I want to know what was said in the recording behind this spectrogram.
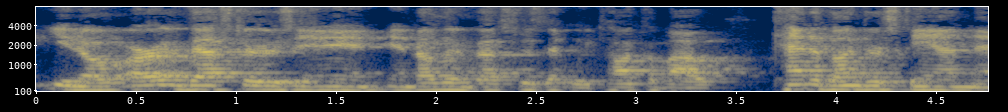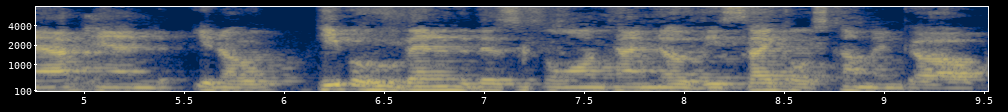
you know our investors and, and other investors that we talk about kind of understand that, and you know people who've been in the business a long time know these cycles come and go.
